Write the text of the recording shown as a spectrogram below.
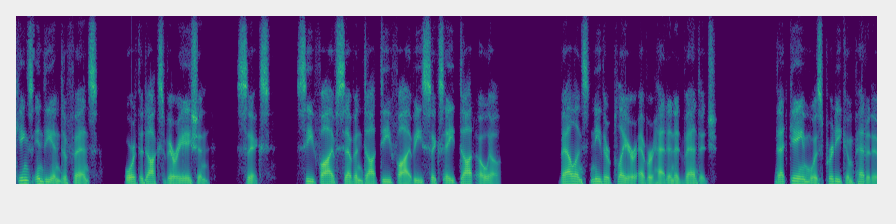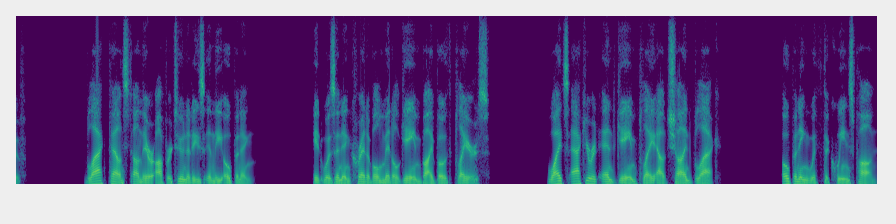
King's Indian Defense, Orthodox Variation, 6, c57.d5e68.00. Balanced neither player ever had an advantage. That game was pretty competitive. Black pounced on their opportunities in the opening. It was an incredible middle game by both players. White's accurate endgame play outshined Black. Opening with the Queen's Pawn.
